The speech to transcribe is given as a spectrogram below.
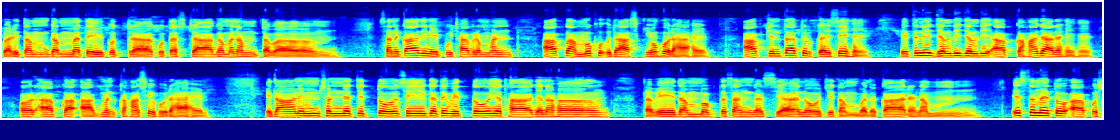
त्वरित गम्यते कुत्र? कुतश्चागमनम तव। सनकादि ने पूछा ब्रह्मण आपका मुख उदास क्यों हो रहा है? आप चिंतातुर कैसे हैं? इतनी जल्दी जल्दी आप कहाँ जा रहे हैं? और आपका आगमन कहाँ से हो रहा है? इदानीम शून्य चित्तो से गतवित्तो यथा जन। तवेदम मुक्त संगस्य नोचितम वद कारणम इस समय तो आप उस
